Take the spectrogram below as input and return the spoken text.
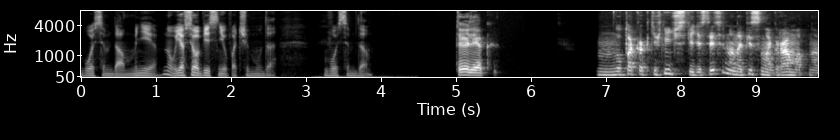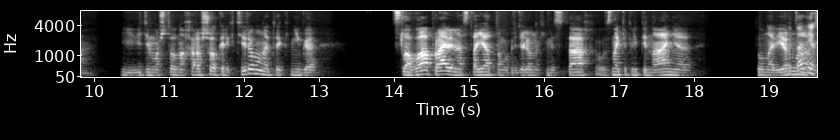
8 дам мне. Ну, я все объяснил, почему, да. 8 дам. Ты, Олег? Ну, так как технически действительно написано грамотно, и, видимо, что она хорошо корректирована, эта книга, слова правильно стоят там в определенных местах, знаки препинания, то, наверное... Вот, Олег,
